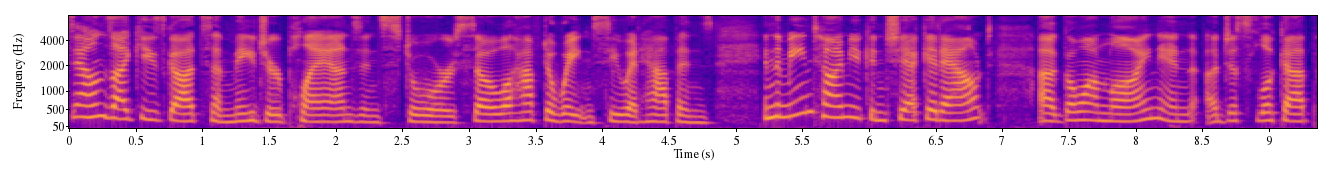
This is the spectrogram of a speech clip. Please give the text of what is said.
Sounds like he's got some major plans in store, so we'll have to wait and see what happens. In the meantime, you can check it out. Uh, go online and uh, just look up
